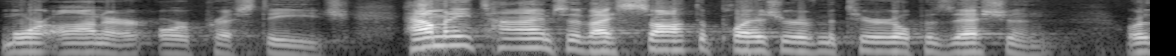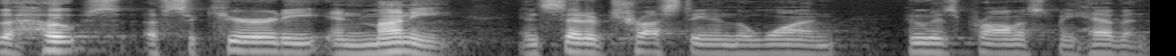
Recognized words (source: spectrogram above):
more honor or prestige? How many times have I sought the pleasure of material possession or the hopes of security and money instead of trusting in the one who has promised me heaven?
